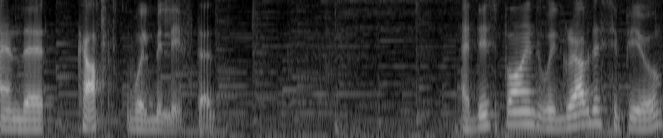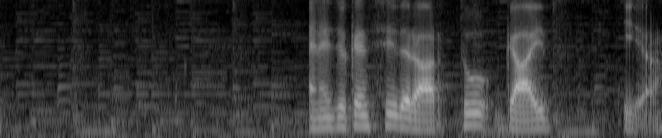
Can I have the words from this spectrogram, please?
and the cap will be lifted. At this point we grab the CPU and as you can see there are two guides here.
